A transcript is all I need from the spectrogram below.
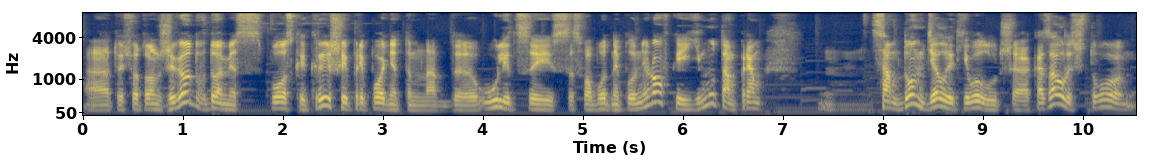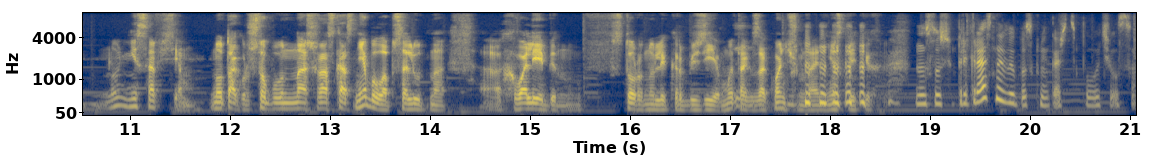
А, то есть вот он живет в доме с плоской крышей, приподнятым над э, улицей, со свободной планировкой, и ему там прям сам дом делает его лучше. Оказалось, что ну, не совсем. Но так вот, чтобы наш рассказ не был абсолютно э, хвалебен в сторону Ле Корбюзье, мы так закончим на нескольких. Ну, слушай, прекрасный выпуск, мне кажется, получился.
